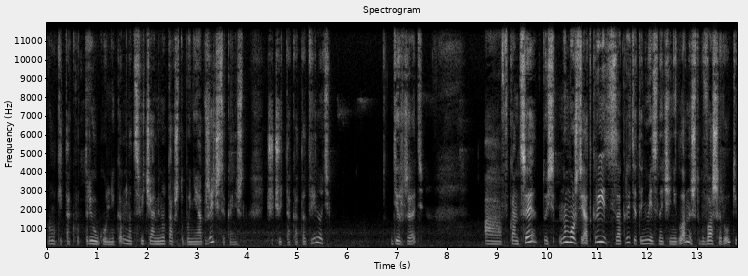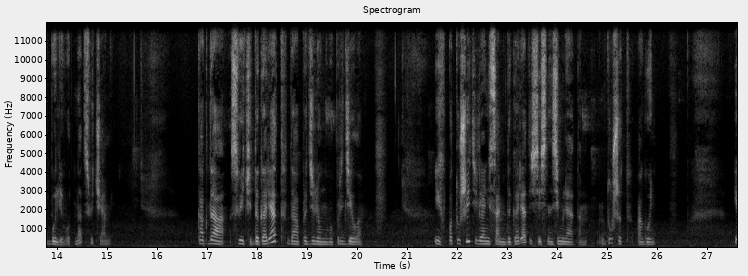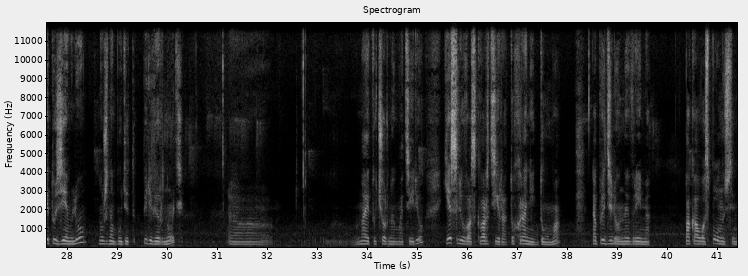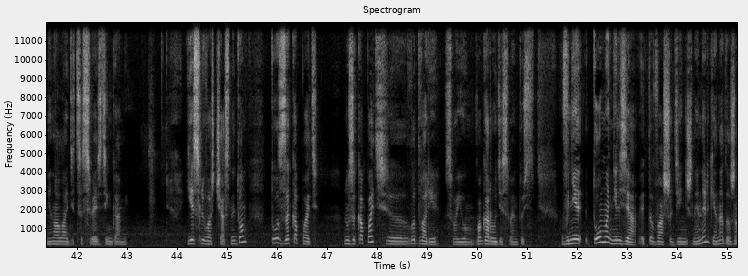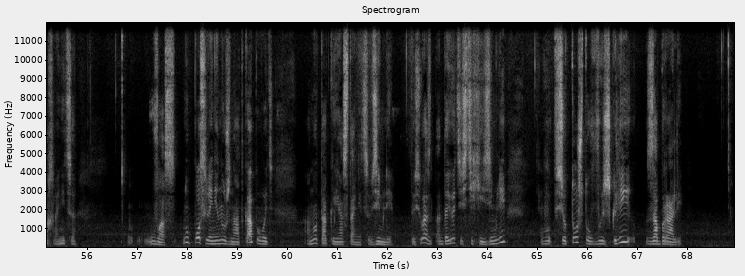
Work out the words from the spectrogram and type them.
руки так вот треугольником над свечами, ну так, чтобы не обжечься, конечно, чуть-чуть так отодвинуть, держать. А в конце, то есть, ну, можете открыть, закрыть, это не имеет значения. Главное, чтобы ваши руки были вот над свечами. Когда свечи догорят до определенного предела, их потушить или они сами догорят, естественно, земля там душит огонь. Эту землю нужно будет перевернуть э, на эту черную материю. Если у вас квартира, то хранить дома определенное время, пока у вас полностью не наладится связь с деньгами. Если у вас частный дом, то закопать. Но закопать э, во дворе своем, в огороде своем. То есть вне дома нельзя. Это ваша денежная энергия, она должна храниться у вас. Ну, после не нужно откапывать, оно так и останется в земле. То есть вы отдаете стихии земли, все то, что вы жгли, забрали.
